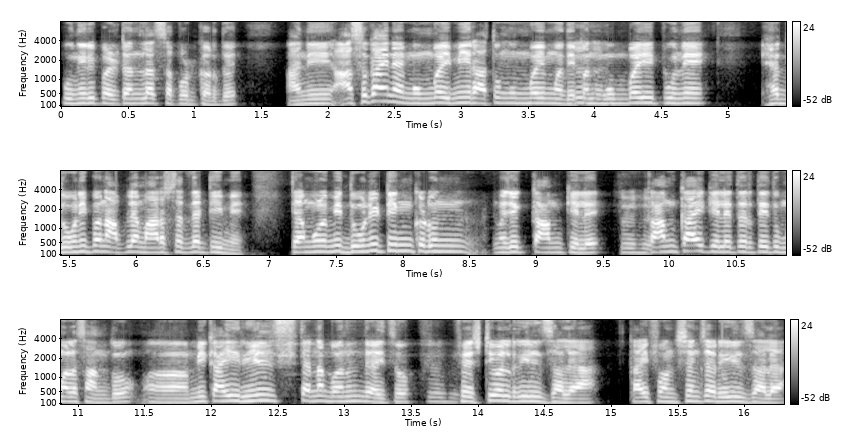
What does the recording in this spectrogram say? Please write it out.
पुणेरी पलटणला सपोर्ट करतोय. आणि असं काय नाही मुंबई मी राहतो मुंबईमध्ये पण. मुंबई पुणे ह्या दोन्ही पण आपल्या महाराष्ट्रातल्या टीम आहे. त्यामुळे मी दोन्ही टीमकडून म्हणजे काम केलंय. काम काय केलं तर ते तुम्हाला सांगतो. मी काही रील्स त्यांना बनवून द्यायचो. फेस्टिवल रील्स झाल्या. काही फंक्शनच्या रील्स झाल्या.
